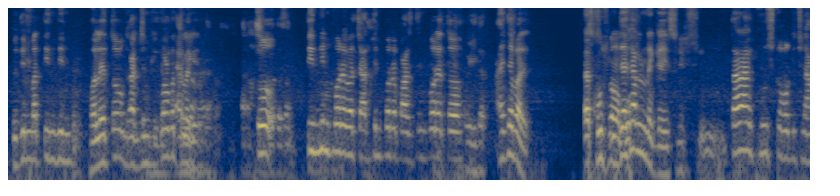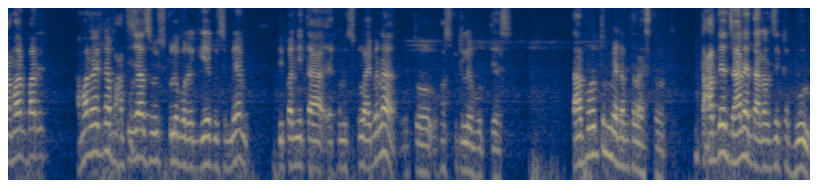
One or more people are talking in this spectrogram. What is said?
দুদিন বা তিন দিন হলে তো গার্জেনকে কল করতে লাগে। তো তিন দিন পরে বা চার দিন পরে পাঁচ দিন পরে তো আইতে পারে। তা দেখার নাকি তারা খোঁজ খবর কিছু না আমার বাড়ির আমার একটা ভাতিজা আছে ওই স্কুলে পড়ে। গিয়ে কইছে ম্যাম দীপান্বিতা এখন স্কুল আইবে না ও তো হসপিটালে ভর্তি আছে। তারপরে তো ম্যাডাম তারা আসতে পারতো। তাদের জানে তারা যে একটা ভুল।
